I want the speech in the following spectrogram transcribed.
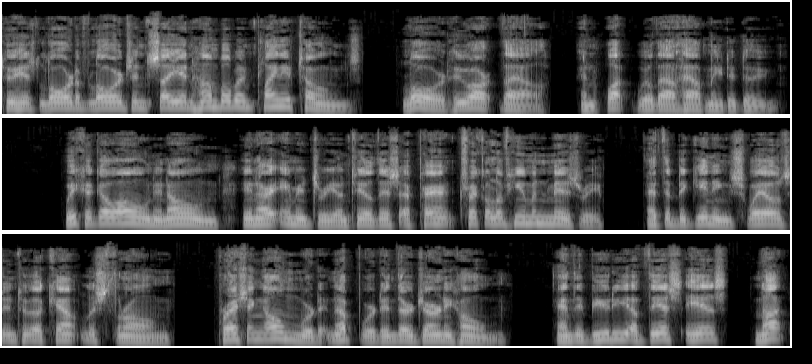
to his Lord of Lords and say in humble and plaintive tones, Lord, who art thou, and what wilt thou have me to do? We could go on and on in our imagery until this apparent trickle of human misery at the beginning swells into a countless throng, pressing onward and upward in their journey home. And the beauty of this is not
